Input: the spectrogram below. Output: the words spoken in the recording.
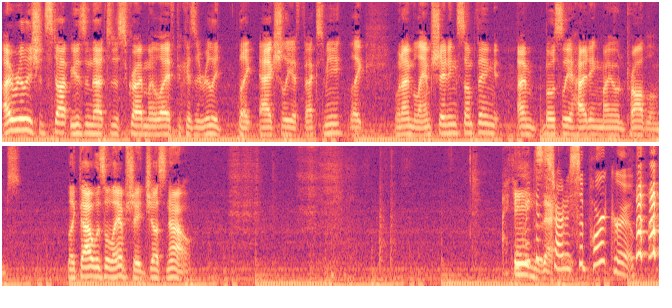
I really should stop using that to describe my life because it really like actually affects me. Like when I'm lampshading something, I'm mostly hiding my own problems. Like that was a lampshade just now. I think we can start a support group.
